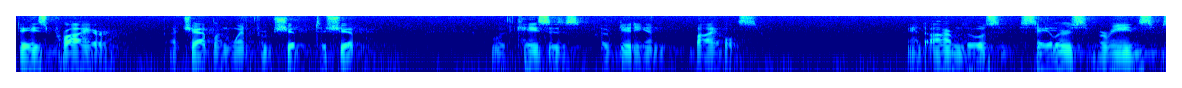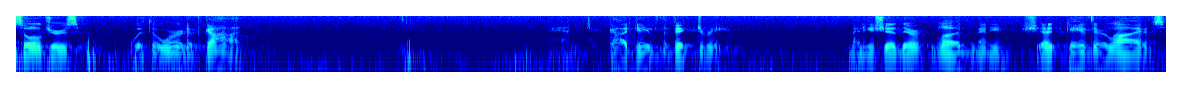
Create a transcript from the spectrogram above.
days prior, a chaplain went from ship to ship with cases of Gideon Bibles and armed those sailors, Marines, soldiers with the Word of God. And God gave the victory. Many shed their blood, many shed, gave their lives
